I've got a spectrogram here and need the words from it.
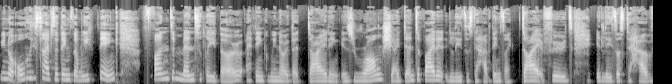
you know, all these types of things that we think. Fundamentally, though, I think we know that dieting is wrong. She identified it. It leads us to have things like diet foods. It leads us to have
